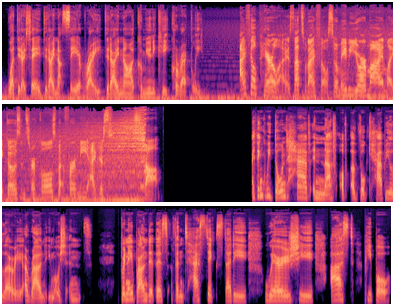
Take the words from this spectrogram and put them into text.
what did I say? Did I not say it right? Did I not communicate correctly? I feel paralyzed. That's what I feel. So maybe your mind like goes in circles, but for me, I just stop. I think we don't have enough of a vocabulary around emotions. Brene Brown did this fantastic study where she asked people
